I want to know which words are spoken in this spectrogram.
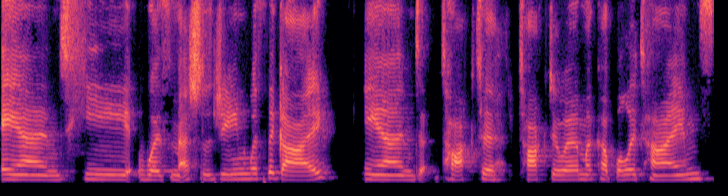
And he was messaging with the guy and talked to talked to him a couple of times.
